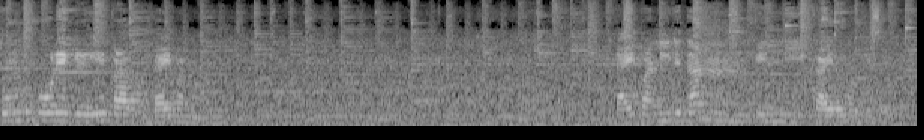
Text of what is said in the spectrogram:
ஓ போடே போடையிலேயே கலர் டை பண்ணணும் டை பண்ணிட்டு தான் பின்னி கயிறு முறுக்கி செய்யணும்.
